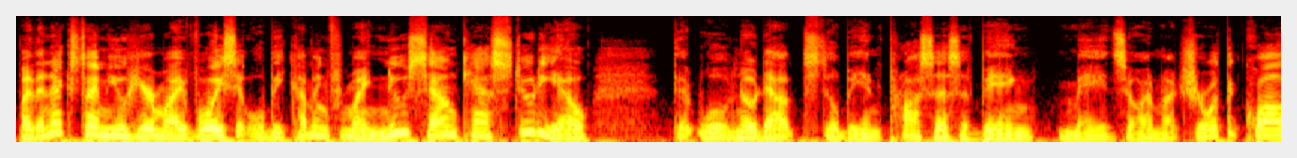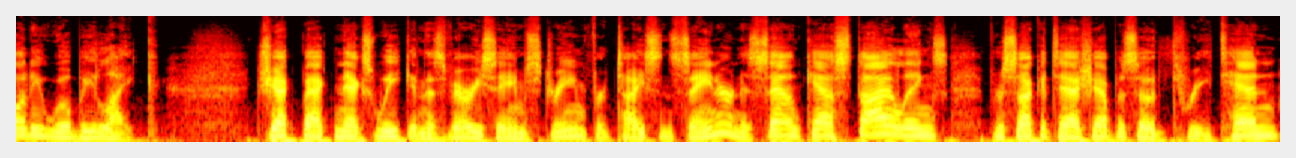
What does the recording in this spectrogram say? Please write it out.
by the next time you hear my voice, it will be coming from my new Soundcast studio that will no doubt still be in process of being made. So I'm not sure what the quality will be like. Check back next week in this very same stream for Tyson Sainer and his Soundcast stylings for Succotash episode 310.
